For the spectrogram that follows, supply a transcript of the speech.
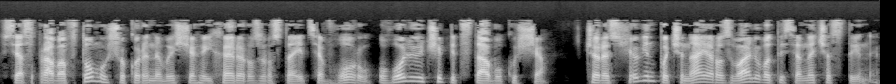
Вся справа в тому, що кореневище гейхери розростається вгору, оголюючи підставу куща через що він починає розвалюватися на частини.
